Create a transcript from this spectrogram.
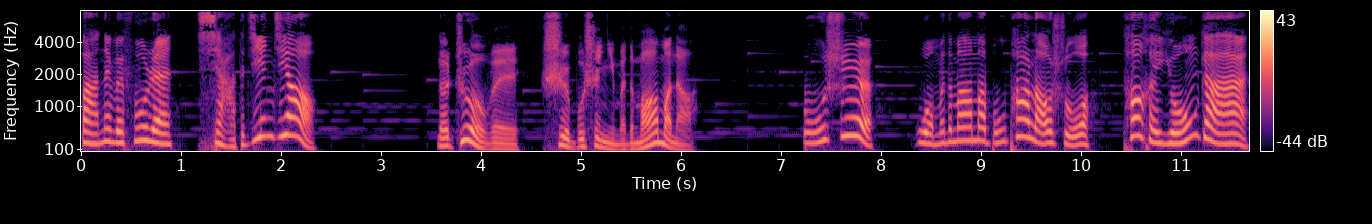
把那位夫人吓得尖叫。那这位是不是你们的妈妈呢？不是，我们的妈妈不怕老鼠，她很勇敢。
